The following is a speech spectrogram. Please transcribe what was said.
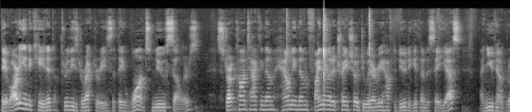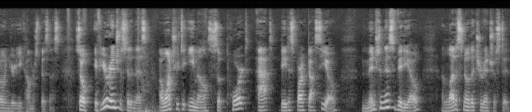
They've already indicated through these directories that they want new sellers. Start contacting them, hounding them, find them at a trade show, do whatever you have to do to get them to say yes, and you've now grown your e-commerce business. So if you're interested in this, I want you to email support at dataspark.co, mention this video, and let us know that you're interested.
